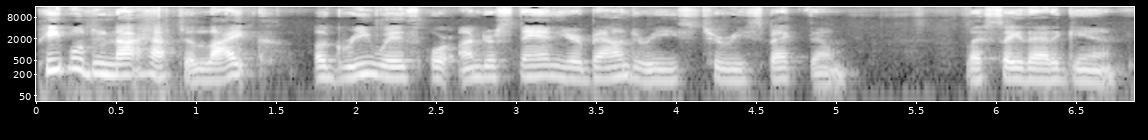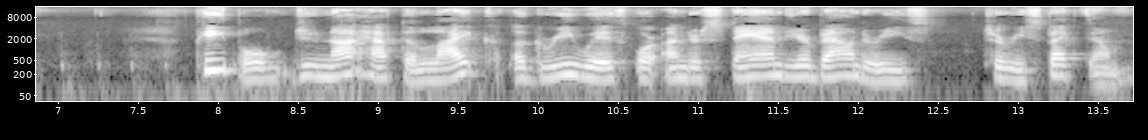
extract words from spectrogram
People do not have to like, agree with, or understand your boundaries to respect them. Let's say that again. People do not have to like, agree with, or understand your boundaries to respect them.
